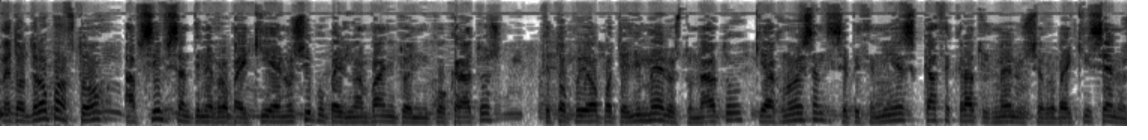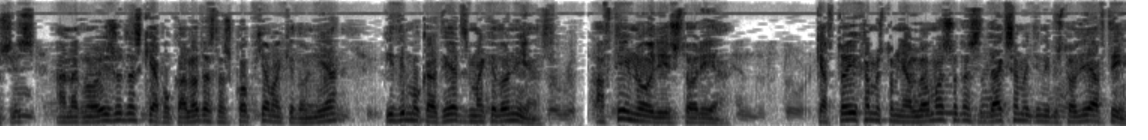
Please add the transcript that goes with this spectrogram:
Με τον τρόπο αυτό αψήφισαν την Ευρωπαϊκή Ένωση που περιλαμβάνει το ελληνικό κράτος και το οποίο αποτελεί μέλος του ΝΑΤΟ και αγνόησαν τις επιθυμίες κάθε κράτους μέλους της Ευρωπαϊκής Ένωσης αναγνωρίζοντας και αποκαλώντας τα Σκόπια Μακεδονία η Δημοκρατία της Μακεδονίας. Αυτή είναι όλη η ιστορία. Και αυτό είχαμε στο μυαλό μας όταν συντάξαμε την επιστολή αυτή.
